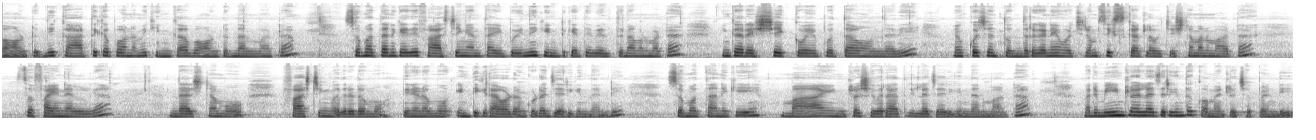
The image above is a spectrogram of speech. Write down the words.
బాగుంటుంది. కార్తీక పౌర్ణమికి ఇంకా బాగుంటుంది అనమాట సో మొత్తానికైతే ఫాస్టింగ్ అంతా అయిపోయింది. ఇంటికి ఇంటికైతే వెళ్తున్నాం అనమాట ఇంకా రష్ ఎక్కువైపోతూ ఉన్నది. మేము కొంచెం తొందరగానే వచ్చినాం. సిక్స్కి అట్లా వచ్చేసినాం అనమాట సో ఫైనల్గా దర్శనము ఫాస్టింగ్ వదలడము తినడము ఇంటికి రావడం కూడా జరిగిందండి. సో మొత్తానికి మా ఇంట్లో శివరాత్రి ఇలా జరిగిందనమాట. మరి మీ ఇంట్లో ఎలా జరిగిందో కామెంట్లో చెప్పండి.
